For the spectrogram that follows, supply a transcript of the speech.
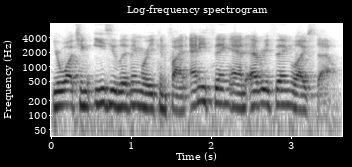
You're watching eZeLiving where you can find anything and everything lifestyle.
